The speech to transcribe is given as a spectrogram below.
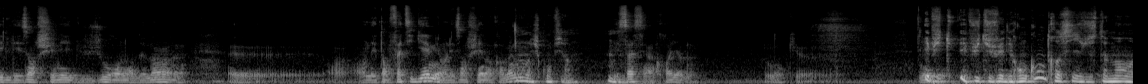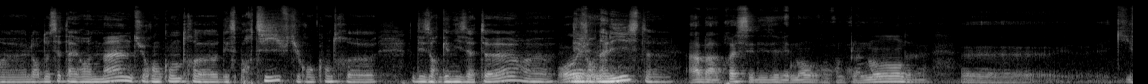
et de les enchaîner du jour au lendemain. euh, en, en étant fatigué, mais en les enchaînant quand même. Quoi. je confirme. Et ça, c'est incroyable. Donc, euh, Et puis, tu, et puis tu fais des rencontres aussi, justement, euh, lors de cet Ironman. Tu rencontres des sportifs, tu rencontres des organisateurs, Ouais. des journalistes. Ah bah après, c'est des événements où on rencontre plein de monde. Euh, qui,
